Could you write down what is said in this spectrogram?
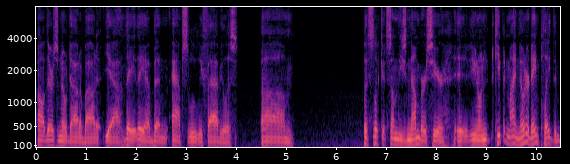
Oh, there's no doubt about it. Yeah, they, they have been absolutely fabulous. Um, Let's look at some of these numbers here. Uh, you know, keep in mind Notre Dame played the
